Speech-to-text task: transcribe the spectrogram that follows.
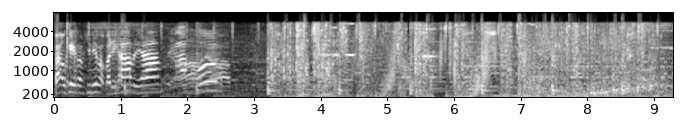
ไปโอเคสำหรับคลิปนี้ก่อนสวัสดีครับสวัสดีครับสวัสดีครับผม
